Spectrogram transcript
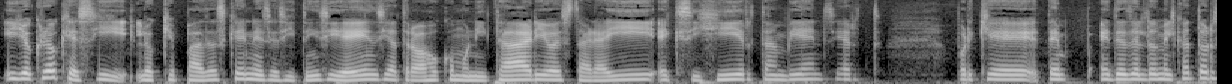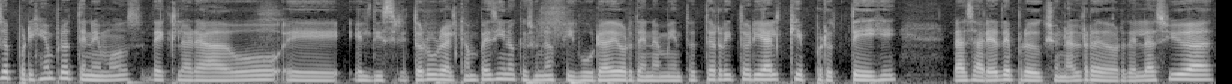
Y yo creo que sí, lo que pasa es que necesita incidencia, trabajo comunitario, estar ahí, exigir también, ¿cierto? porque eh, desde el 2014, por ejemplo, tenemos declarado eh, el Distrito Rural Campesino, que es una figura de ordenamiento territorial que protege las áreas de producción alrededor de la ciudad,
